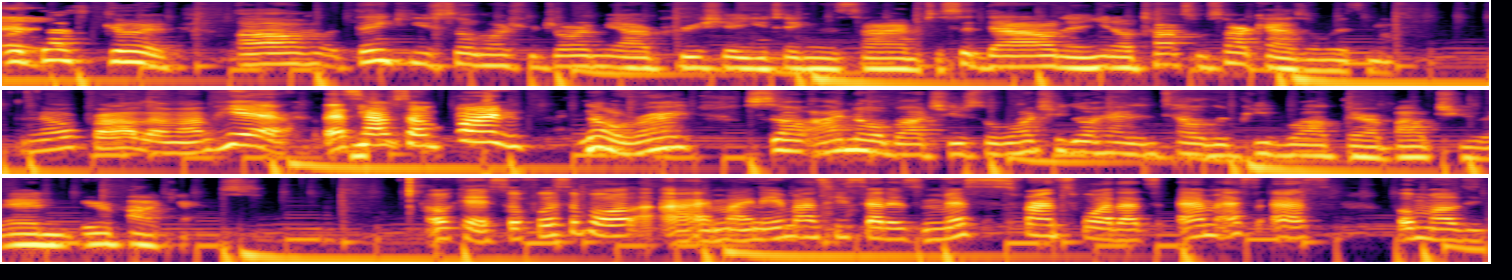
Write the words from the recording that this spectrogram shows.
but that's good. Um, thank you so much for joining me. I appreciate you taking this time to sit down and you know talk some sarcasm with me. No problem. I'm here. Let's have some fun. No, right? So I know about you. So why don't you go ahead and tell the people out there about you and your podcast? Okay, so first of all, I, my name, as he said, is Miss Francois. That's MSS for multi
